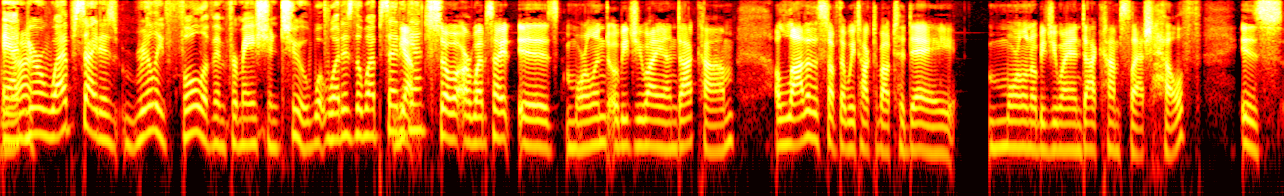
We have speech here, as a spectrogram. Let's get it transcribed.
We and are. your website is really full of information too. What, what is the website yeah again? so our website is morelandobgyn.com a lot of the stuff that we talked about today morelandobgyn.com slash health is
